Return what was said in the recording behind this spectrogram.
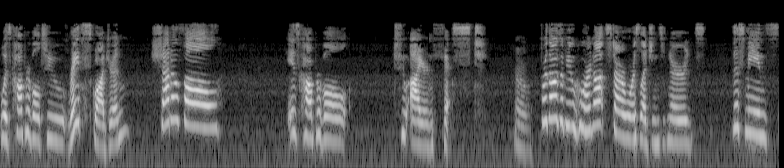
was comparable to Wraith Squadron, Shadowfall is comparable to Iron Fist. Oh. For those of you who are not Star Wars Legends nerds, this means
